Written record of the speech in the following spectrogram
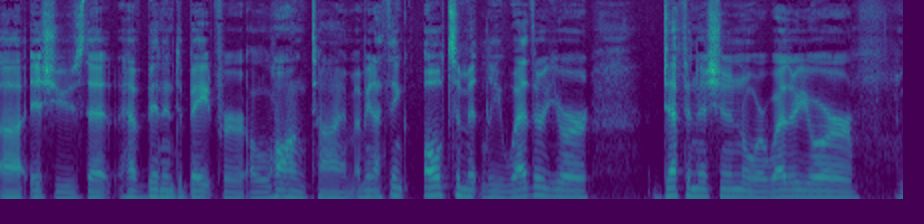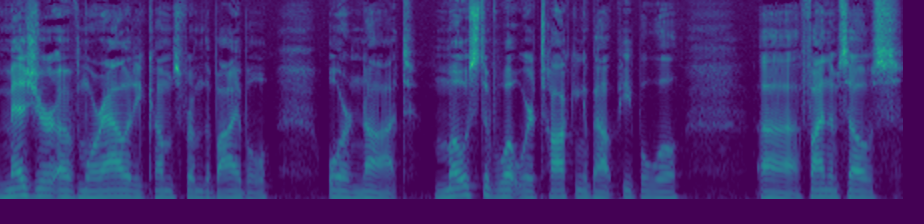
uh, issues that have been in debate for a long time. I mean, I think ultimately, whether your definition or whether your measure of morality comes from the Bible or not, most of what we're talking about, people will uh, find themselves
